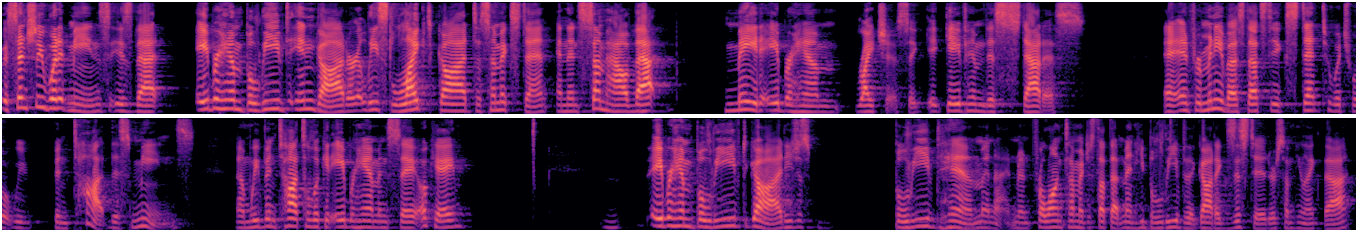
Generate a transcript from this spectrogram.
essentially what it means is that Abraham believed in God, or at least liked God to some extent, and then somehow that made Abraham righteous. It, it gave him this status. And, and for many of us, that's the extent to which what we've been taught this means. And we've been taught to look at Abraham and say, okay, Abraham believed God. He just believed him. And, I, and for a long time, I just thought that meant he believed that God existed or something like that.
